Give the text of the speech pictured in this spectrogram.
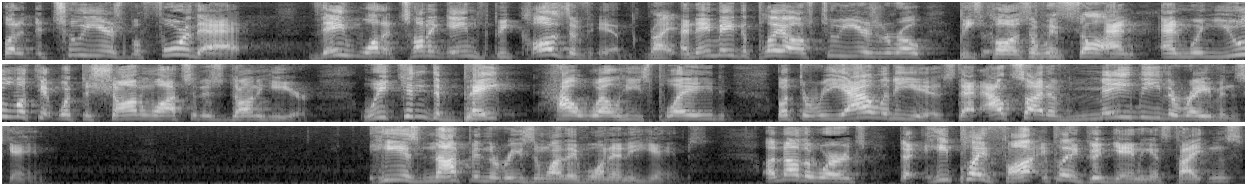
But the two years before that, they won a ton of games because of him. Right. And they made the playoffs two years in a row because so of we him. saw. And and when you look at what Deshaun Watson has done here, we can debate how well he's played, but the reality is that outside of maybe the Ravens game, he has not been the reason why they've won any games. In other words, he played fine. He played a good game against Titans.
